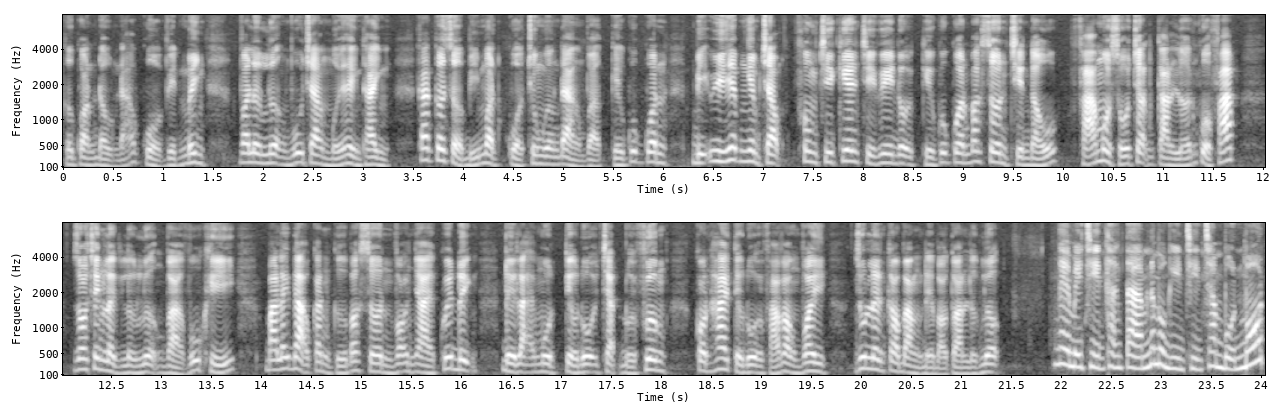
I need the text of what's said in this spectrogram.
cơ quan đầu não của Việt Minh và lực lượng vũ trang mới hình thành. Các cơ sở bí mật của Trung ương Đảng và Cứu quốc quân bị uy hiếp nghiêm trọng. Phùng Trí Kiên chỉ huy đội Cứu quốc quân Bắc Sơn chiến đấu, phá một số trận càn lớn của Pháp. Do tranh lệch lực lượng và vũ khí, Ba lãnh đạo căn cứ Bắc Sơn Võ Nhài quyết định để lại một tiểu đội chặn đối phương, còn hai tiểu đội phá vòng vây, rút lên Cao Bằng để bảo toàn lực lượng. Ngày 19 tháng 8 năm 1941,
